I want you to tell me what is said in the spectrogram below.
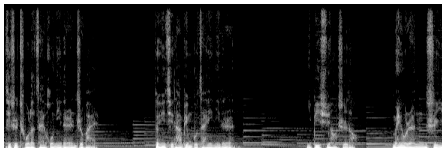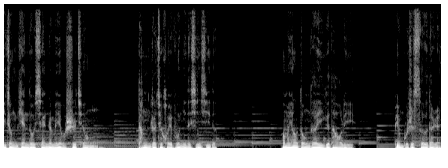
其实，除了在乎你的人之外，对于其他并不在意你的人，你必须要知道，没有人是一整天都闲着没有事情，等着去回复你的信息的。我们要懂得一个道理，并不是所有的人，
